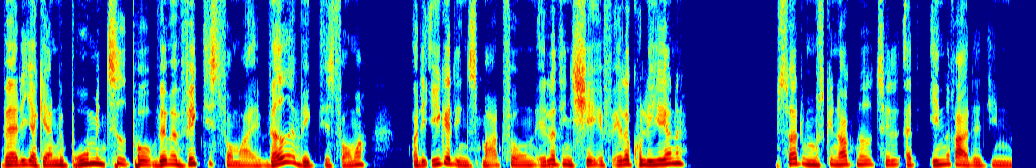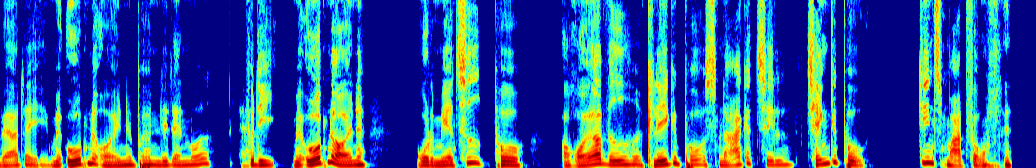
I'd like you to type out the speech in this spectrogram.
Hvad er det, jeg gerne vil bruge min tid på? Hvem er vigtigst for mig? Hvad er vigtigst for mig? Og det ikke er din smartphone, eller din chef, eller kollegerne, så er du måske nok nødt til at indrette din hverdag med åbne øjne på en lidt anden måde. Ja. Fordi med åbne øjne bruger du mere tid på at røre ved, at klikke på, snakke til, tænke på din smartphone,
